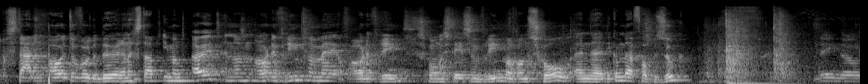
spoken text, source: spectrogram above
Er staat een auto voor de deur en er stapt iemand uit. En dat is een oude vriend van mij, of oude vriend. Het is gewoon nog steeds een vriend, maar van school. En eh, die komt even op bezoek. Ding dong.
